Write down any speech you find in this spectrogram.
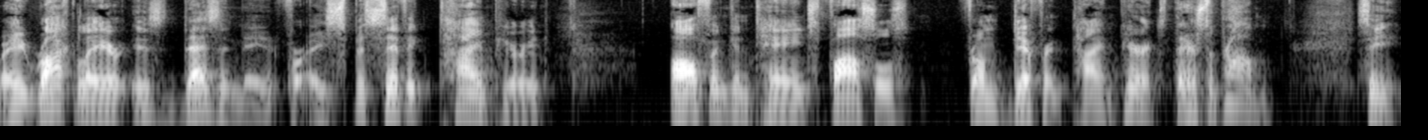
A rock layer is designated for a specific time period often contains fossils from different time periods. There's the problem. See,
